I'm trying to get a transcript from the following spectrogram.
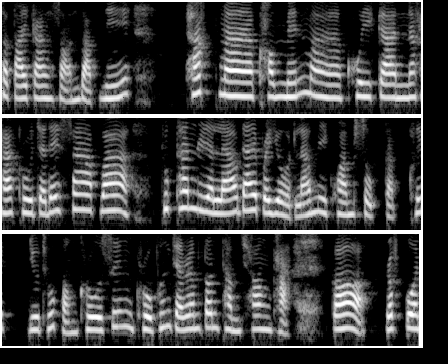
สไตล์การสอนแบบนี้ ทักมา คอมเมนต์มา คุยกันนะคะ ครูจะได้ทราบว่า ทุกท่านเรียนแล้วได้ประโยชน์ แล้วมีความสุขกับคลิป YouTube ของครู ซึ่งครูเพิ่งจะเริ่มต้นทำช่องค่ะ ก็รบกวน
